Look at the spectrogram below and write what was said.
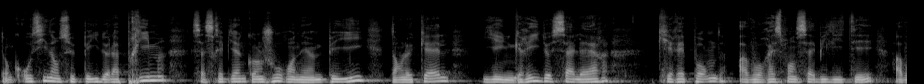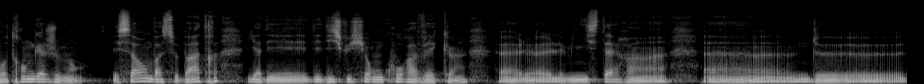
Donc aussi dans ce pays de la prime, ça serait bien qu'un jour on ait un pays dans lequel il y ait une grille de salaire qui réponde à vos responsabilités, à votre engagement. Et ça, on va se battre. Il y a des, discussions en cours avec euh, le, ministère euh, euh, de,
